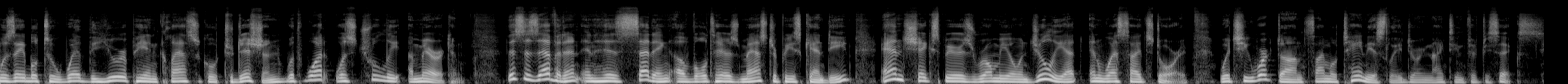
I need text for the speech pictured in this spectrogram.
Was able to wed the European classical tradition with what was truly American. This is evident in his setting of Voltaire's masterpiece Candide and Shakespeare's Romeo and Juliet in West Side Story, which he worked on simultaneously during 1956.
